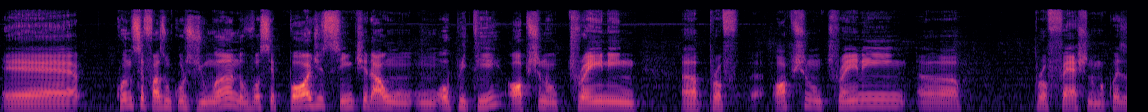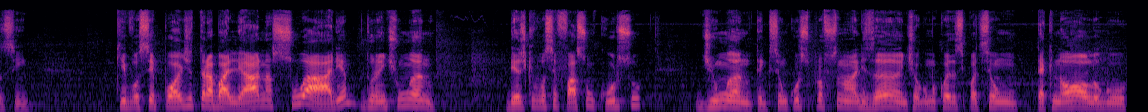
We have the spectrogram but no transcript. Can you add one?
é, quando você faz um curso de um ano, você pode sim tirar um, um OPT, Optional Training, uh, prof, Optional Training uh, Professional, uma coisa assim, que você pode trabalhar na sua área durante um ano, desde que você faça um curso de um ano. Tem que ser um curso profissionalizante, alguma coisa assim, pode ser um tecnólogo,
